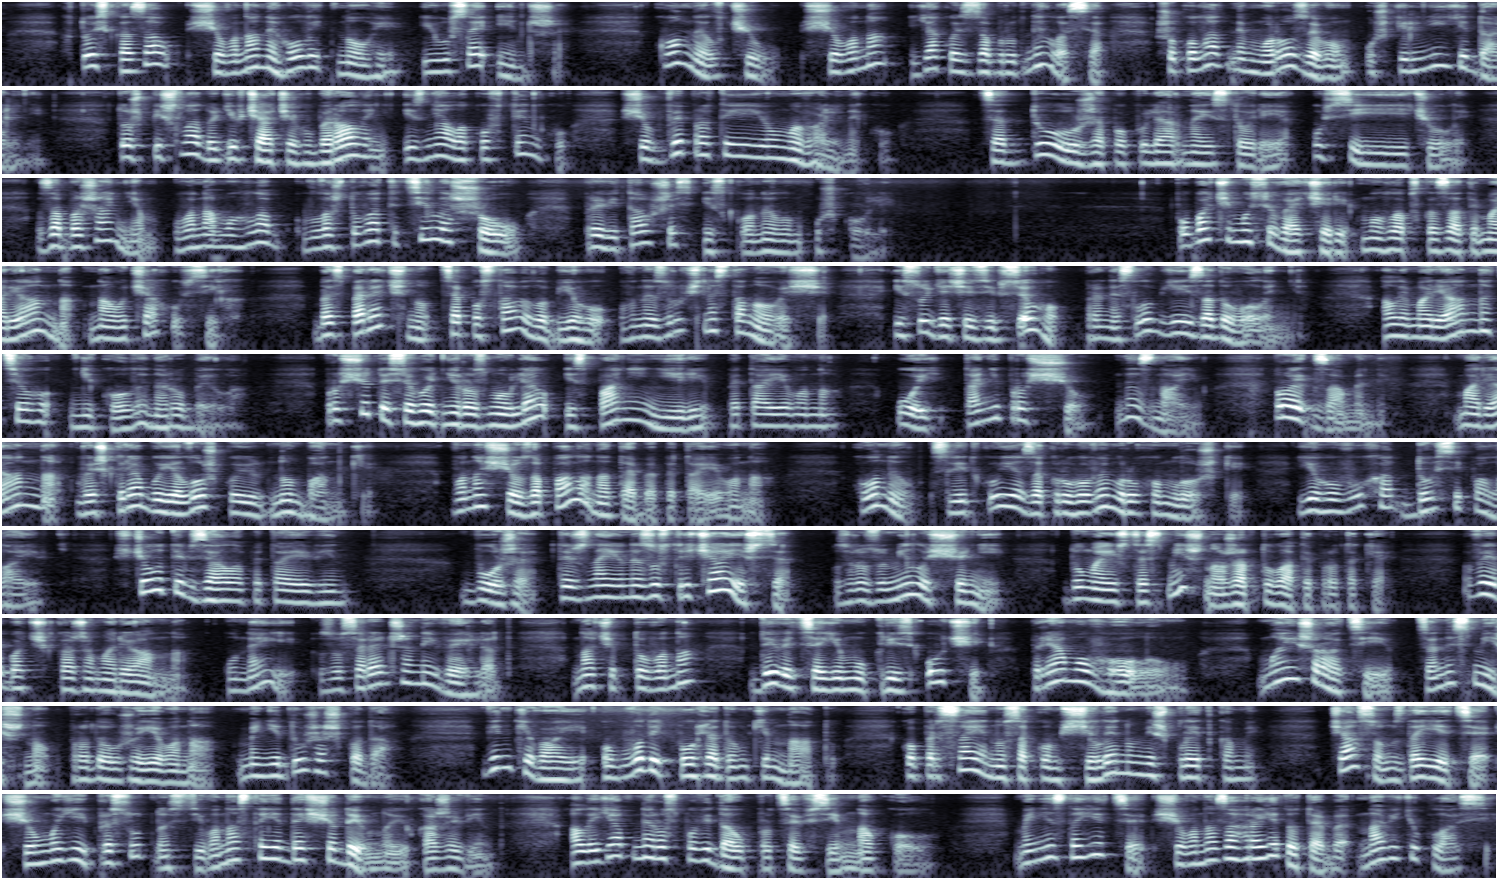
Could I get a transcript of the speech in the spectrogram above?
Хтось казав, що вона не голить ноги і усе інше. Коннел чув, що вона якось забруднилася шоколадним морозивом у шкільній їдальні, тож пішла до дівчачих вбиралень і зняла ковтинку, щоб випрати її умивальнику. Це дуже популярна історія, усі її чули. За бажанням вона могла б влаштувати ціле шоу, привітавшись із конелом у школі. Побачимось увечері, могла б сказати Маріанна на очах у всіх. Безперечно, це поставило б його в незручне становище і, судячи зі всього, принесло б їй задоволення. Але Маріанна цього ніколи не робила. Про що ти сьогодні розмовляв із пані Нірі? питає вона. Ой, та ні про що, не знаю. Про екзамени. Маріанна вишкрябує ложкою дно банки. Вона що, запала на тебе? питає вона. Конел слідкує за круговим рухом ложки. Його вуха досі палають. Чого ти взяла? питає він. Боже, ти ж з нею не зустрічаєшся? Зрозуміло, що ні. Думаєш, це смішно жартувати про таке? Вибач, каже Маріанна, у неї зосереджений вигляд, начебто вона дивиться йому крізь очі прямо в голову. Маєш рацію, це не смішно, продовжує вона. Мені дуже шкода. Він киває, обводить поглядом кімнату, коперсає носаком щілину між плитками. Часом здається, що в моїй присутності вона стає дещо дивною, каже він, але я б не розповідав про це всім навколо. Мені здається, що вона заграє до тебе навіть у класі.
